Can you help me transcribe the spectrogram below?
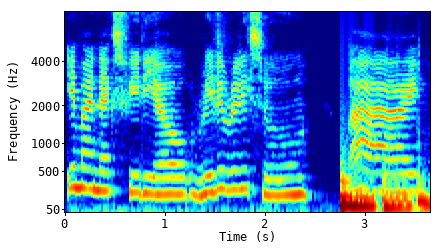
in my next video really, really soon. Bye.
